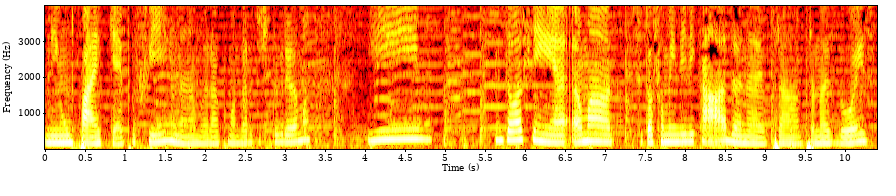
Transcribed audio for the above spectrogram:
nenhum pai quer pro filho, né? Namorar com uma garota de programa. E então assim, é, é uma situação bem delicada, né, pra, pra nós dois.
